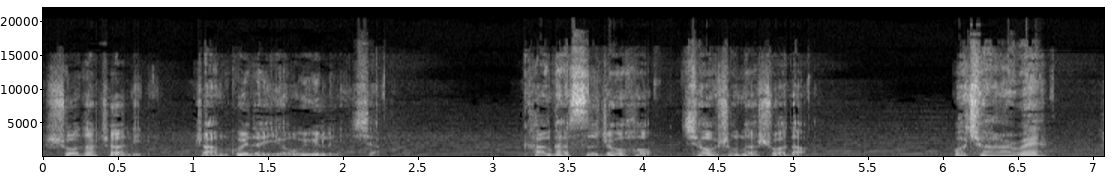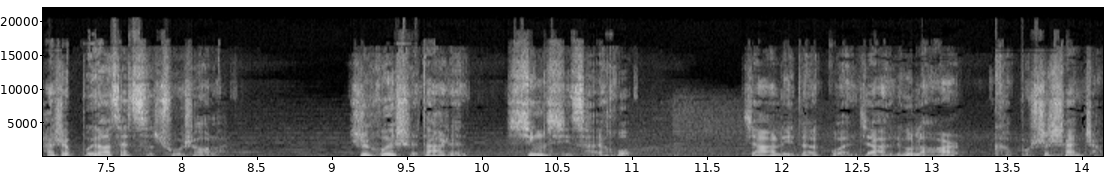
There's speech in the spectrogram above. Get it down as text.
说到这里，掌柜的犹豫了一下，看看四周后，悄声的说道：“我劝二位还是不要在此出售了。指挥使大人性喜财货，家里的管家刘老二可不是善茬。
